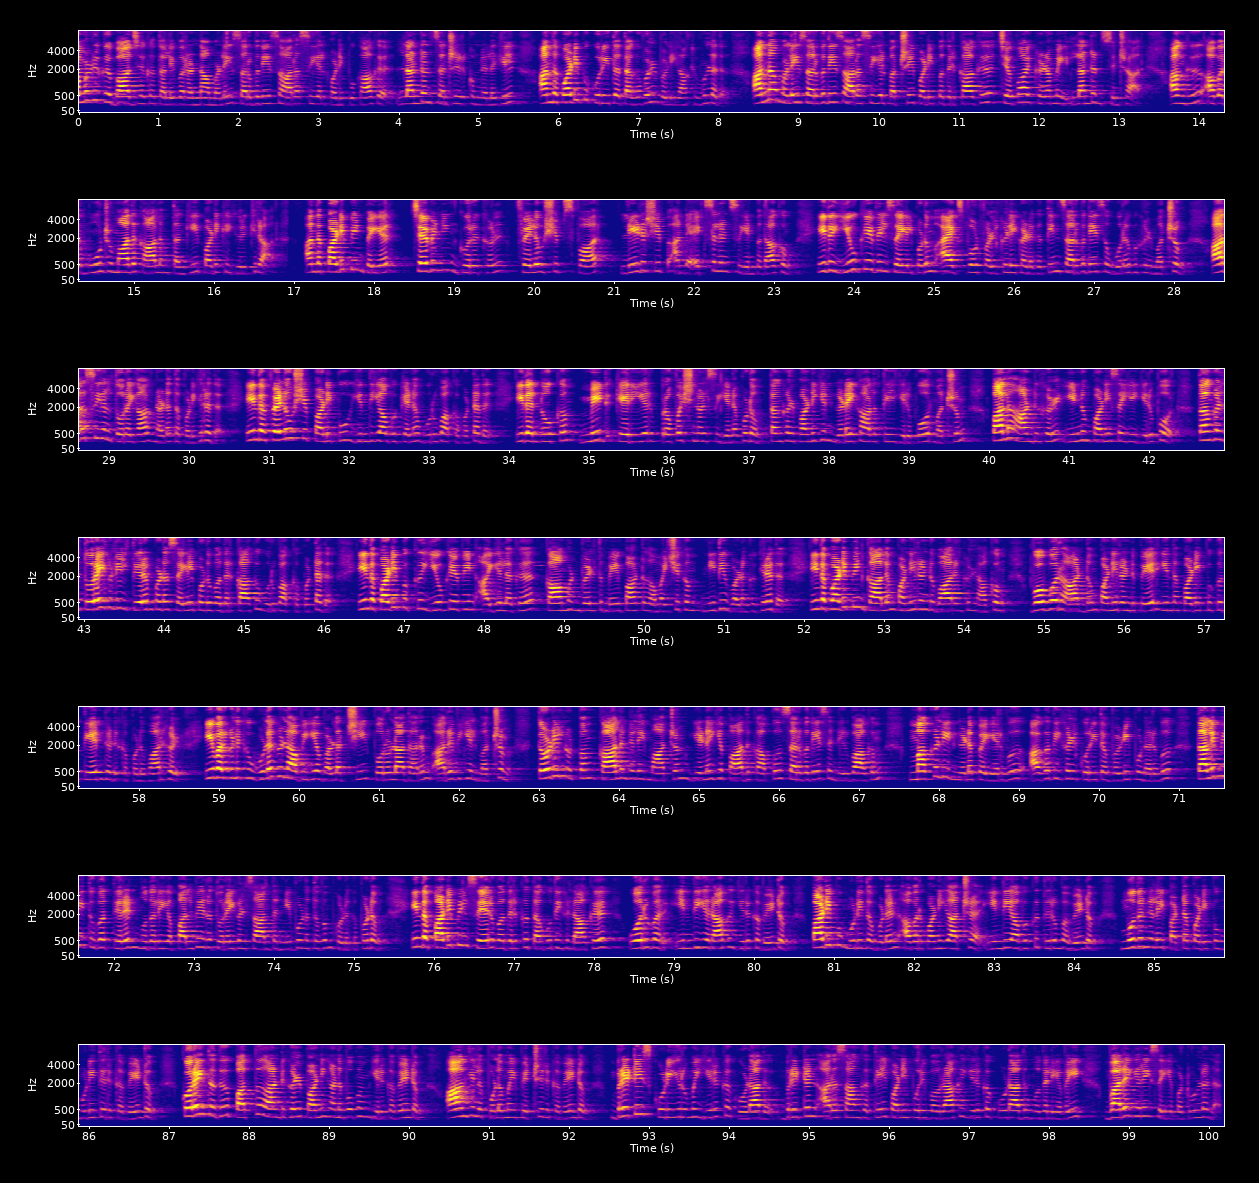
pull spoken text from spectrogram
தமிழக பாஜக தலைவர் அண்ணாமலை சர்வதேச அரசியல் படிப்புக்காக லண்டன் சென்றிருக்கும் நிலையில் அந்த படிப்பு குறித்த தகவல் வெளியாகியுள்ளது. அண்ணாமலை சர்வதேச அரசியல் பற்றி படிப்பதற்காக செவ்வாய்க்கிழமை லண்டன் சென்றார். அங்கு அவர் மூன்று மாத காலம் தங்கி படிக்க இருக்கிறார். அந்த படிப்பின் பெயர் Chevening Gurukul fellowships for leadership and excellence என்பதாகும். இது யூகேவில் செயல்படும் ஆக்ஸ்போர்ட் பல்கலைக்கழகத்தின் சர்வதேச உறவுகள் மற்றும் அரசியல் துறையால் நடத்தப்படுகிறது. இந்த ஃபெலோஷிப் படிப்பு இந்தியாவுக்கென உருவாக்கப்பட்டது. இதன் நோக்கம் மிட் கெரியர் ப்ரொஃபஷனல்ஸ் எனப்படும் தங்கள் பணியின் இடைக்காலத்தில் இருப்போர் மற்றும் பல ஆண்டுகள் இன்னும் பணி செய்ய இருப்போர் தங்கள் துறைகளில் திறம்பட செயல்படுவதற்காக உருவாக்கப்பட்டது. இந்த படிப்புக்கு யூகேவின் அயலக காமன்வெல்த் மேம்பாட்டு அமைச்சகம் நிதி வழங்குகிறது. இந்த படிப்பின் காலம் பன்னிரண்டு வாரங்கள் ஆகும். ஒவ்வொரு ஆண்டும் பன்னிரண்டு பேர் இந்த படிப்புக்கு தேர்ந்தெடுக்கப்படுவார்கள். இவர்களுக்கு உலகளாவிய வளர்ச்சி பொருளாதாரம் அறிவியல் மற்றும் தொழில்நுட்பம் காலநிலை மாற்றம் இணைய பாதுகாப்பு சர்வதேச நிர்வாகம் மக்களின் இடப்பெயர்வு அகதிகள் குறித்த விழிப்புணர்வு தலைமைத்துவ திறன் முதலிய பல்வேறு துறைகள் சார்ந்த நிபுணத்துவம் கொடுக்கப்படும். இந்த படிப்பில் சேருவதற்கு தகுதிகளாக ஒருவர் இந்தியராக இருக்க வேண்டும். படிப்பு முடிந்தவுடன் அவர் பணியாற்ற இந்தியாவுக்கு திரும்ப வேண்டும். முதுநிலை பட்டப்படிப்பு முடித்திருக்க வேண்டும். குறைந்தது பத்து ஆண்டுகள் பணி அனுபவம் இருக்க வேண்டும். ஆங்கில புலமை பெற்றிருக்க வேண்டும். பிரிட்டிஷ் குடியுரிமை இருக்கக்கூடாது. பிரிட்டன் அரசாங்கத்தில் பணிபுரிபவராக இருக்கக்கூடாது முதலியவை வரையறை செய்யப்பட்டுள்ளன.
